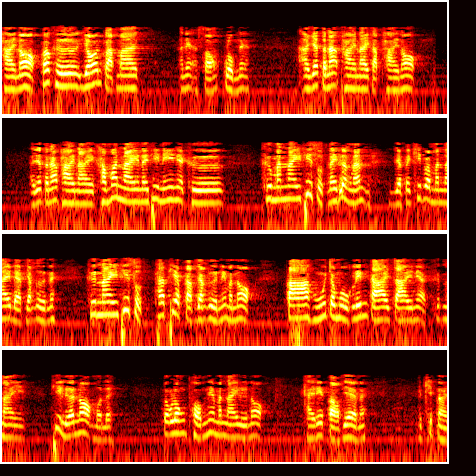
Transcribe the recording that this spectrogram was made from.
ภายนอกก็คือย้อนกลับมา อันนี้สองกลุ่มเนี่ยอายตนะภายในกับภายนอกอายตนะภายในคำว่าในในที่นี้เนี่ยคือ คือมันในที่สุดในเรื่องนั้น อย่าไปคิดว่ามันในแบบอย่างอื่นนะคือในที่สุดถ้าเทียบกับอย่างอื่นนี่มันนอก ตาหูจมูกลิ้นกายใจเนี่ยคือในที่เหลือนอกหมดเลยตกลงผมเนี่ยมันในหรือนอก ใครได้ตอบแย่ไหมหรือคิดหน่อย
